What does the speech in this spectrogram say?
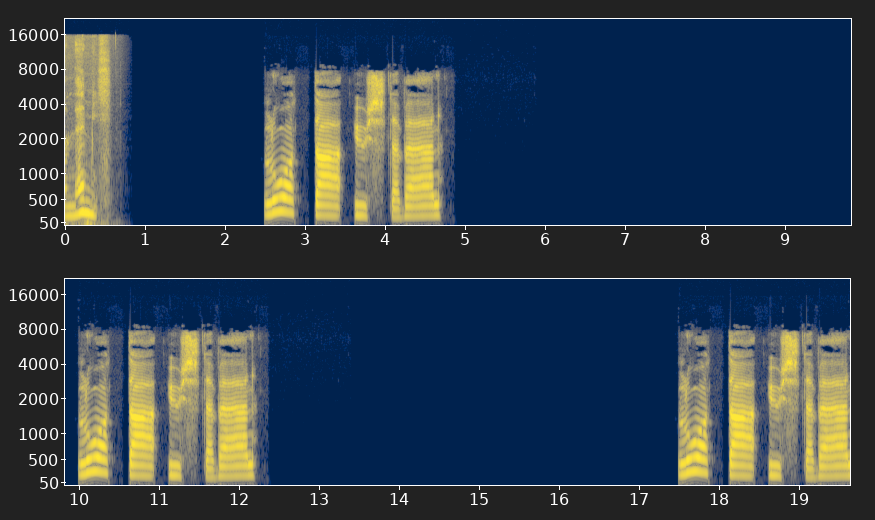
un ami. luottaa ystävään, luottaa ystävään, luottaa ystävään,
